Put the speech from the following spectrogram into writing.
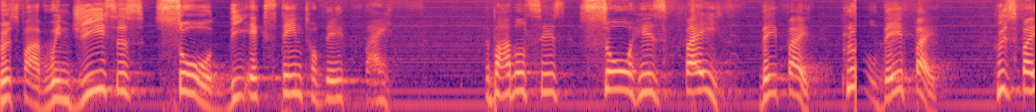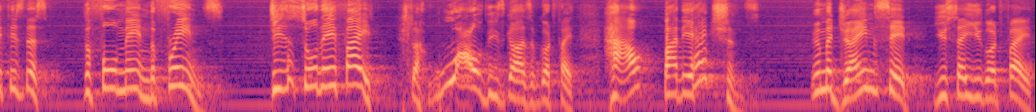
Verse 5 When Jesus saw the extent of their faith, the Bible says, saw his faith, their faith, plural, their faith. Whose faith is this? The four men, the friends. Jesus saw their faith. He's like, wow, these guys have got faith. How? By the actions. Remember, James said, You say you got faith.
